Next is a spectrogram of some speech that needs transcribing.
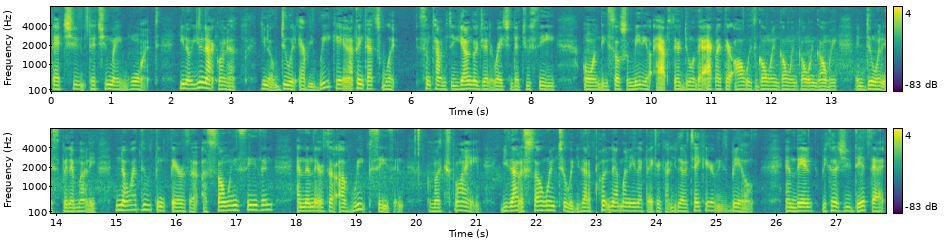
that you that you may want. You know, you're not going to, you know, do it every weekend. I think that's what sometimes the younger generation that you see on these social media apps they're doing they act like they're always going going going going and doing and spending money. No i do think there's a, a sowing season and then there's a, a reap season. I'm going to explain. You got to sow into it. You got to put that money in that bank account. You got to take care of these bills. And then because you did that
